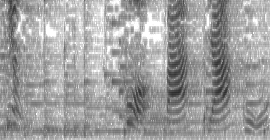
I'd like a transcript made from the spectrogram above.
兴拓跋甲骨。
